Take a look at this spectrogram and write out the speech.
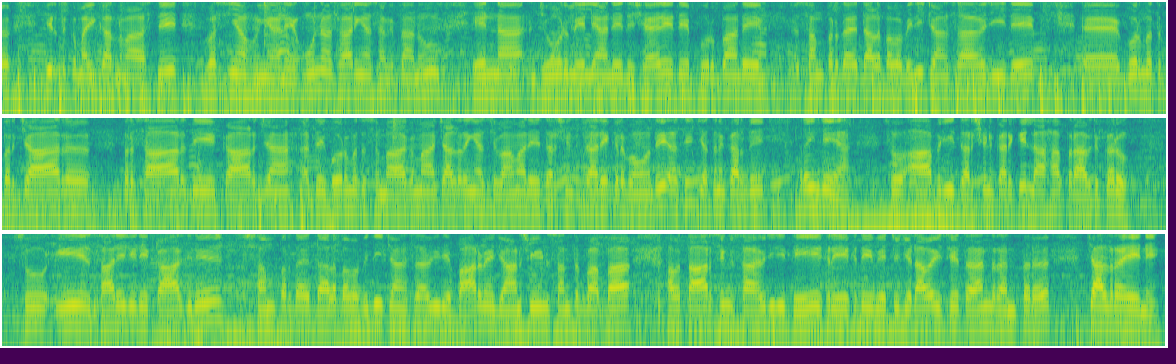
ਕਿਰਤ ਕਮਾਈ ਕਰਨ ਵਾਸਤੇ ਵਸੀਆਂ ਹੋਈਆਂ ਨੇ। ਉਹਨਾਂ ਸਾਰੀਆਂ ਸੰਗਤਾਂ ਨੂੰ ਇਹਨਾਂ ਜੋੜ ਮੇਲਿਆਂ ਦੇ, ਦੁਸ਼ਹਿਰੇ ਦੇ, ਪੁਰਬਾਂ ਦੇ ਸੰਪਰਦਾਇ ਦਲ ਬਾਬਾ ਵਿਧੀ ਚੰਦ ਸਾਹਿਬ ਜੀ ਦੇ ਗੁਰਮਤ ਪ੍ਰਚਾਰ ਪ੍ਰਸਾਰ ਦੇ ਕਾਰਜਾਂ ਅਤੇ ਗੁਰਮਤਿ ਸਮਾਗਮਾਂ ਚੱਲ ਰਹੀਆਂ ਸੇਵਾਵਾਂ ਦੇ ਦਰਸ਼ਨ ਦਿਦਾਰੇ ਕਰਵਾਉਣ ਦੇ ਅਸੀਂ ਯਤਨ ਕਰਦੇ ਰਹਿੰਦੇ ਹਾਂ। ਸੋ ਆਪ ਜੀ ਦਰਸ਼ਨ ਕਰਕੇ ਲਾਹਾ ਪ੍ਰਾਪਤ ਕਰੋ। ਸੋ ਇਹ ਸਾਰੇ ਜਿਹੜੇ ਕਾਰਜ ਨੇ, ਸੰਪਰਦਾਇ ਦਲ ਬਾਬਾ ਵਿਧੀ ਚੰਦ ਸਾਹਿਬ ਜੀ ਦੇ 12ਵੇਂ ਜਾਣਸ਼ੀਨ ਸੰਤ ਬਾਬਾ ਅਵਤਾਰ ਸਿੰਘ ਸਾਹਿਬ ਜੀ ਦੀ ਦੇਖ ਰੇਖ ਦੇ ਵਿੱਚ ਜਿਹੜਾ ਉਹ ਇਸੇ ਤਰ੍ਹਾਂ ਨਿਰੰਤਰ ਚੱਲ ਰਹੇ ਨੇ।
